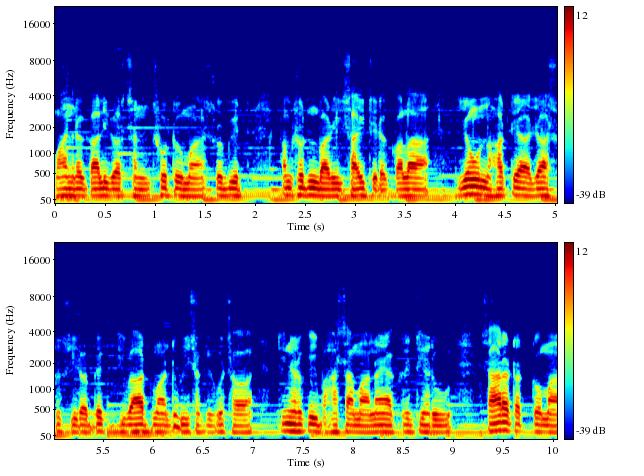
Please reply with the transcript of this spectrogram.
भनेर गाली गर्छन् छोटोमा सोभियत संशोधनबारी साहित्य र कला यौन हत्या जासुसी र व्यक्तिवादमा डुबिसकेको छ। तिनीहरूकै भाषामा नयाँ कृतिहरू सारा तत्त्वमा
